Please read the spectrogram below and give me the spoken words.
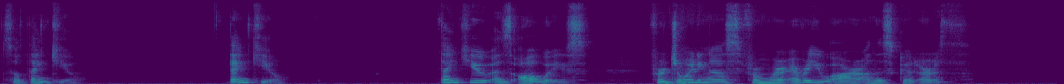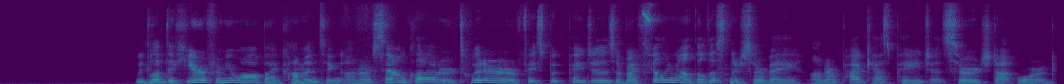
So thank you. Thank you. Thank you, as always, for joining us from wherever you are on this good earth. We'd love to hear from you all by commenting on our SoundCloud or Twitter or Facebook pages or by filling out the listener survey on our podcast page at surj.org.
